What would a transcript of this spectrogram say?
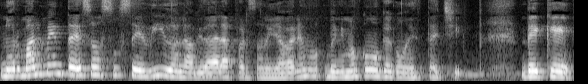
normalmente eso ha sucedido en la vida de las personas. Ya venimos, venimos como que con este chip de que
